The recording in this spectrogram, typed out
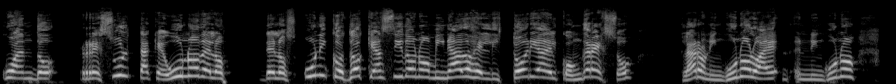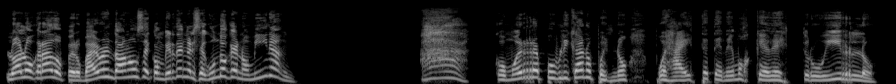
cuando resulta que uno de los de los únicos dos que han sido nominados en la historia del Congreso, claro, ninguno lo ha, ninguno lo ha logrado, pero Byron Donald se convierte en el segundo que nominan. Ah, como es republicano, pues no, pues a este tenemos que destruirlo.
